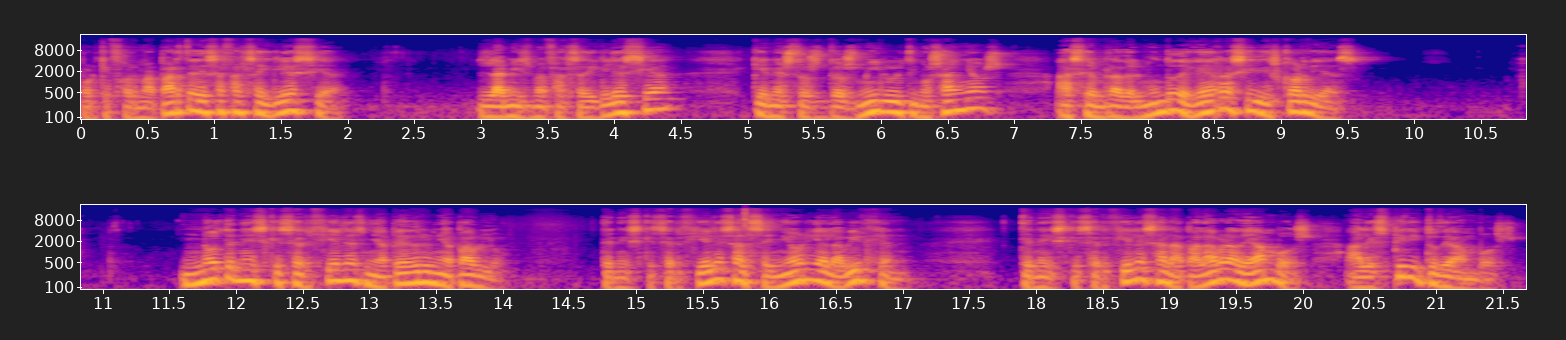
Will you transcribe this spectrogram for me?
porque forma parte de esa falsa iglesia, la misma falsa iglesia que en estos dos mil últimos años ha sembrado el mundo de guerras y discordias. No tenéis que ser fieles ni a Pedro ni a Pablo, tenéis que ser fieles al Señor y a la Virgen, tenéis que ser fieles a la palabra de ambos, al espíritu de ambos.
